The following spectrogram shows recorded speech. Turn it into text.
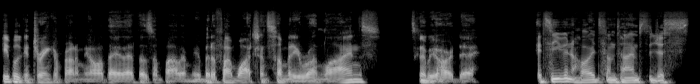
people can drink in front of me all day. That doesn't bother me. But if I'm watching somebody run lines, it's going to be a hard day. It's even hard sometimes to just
